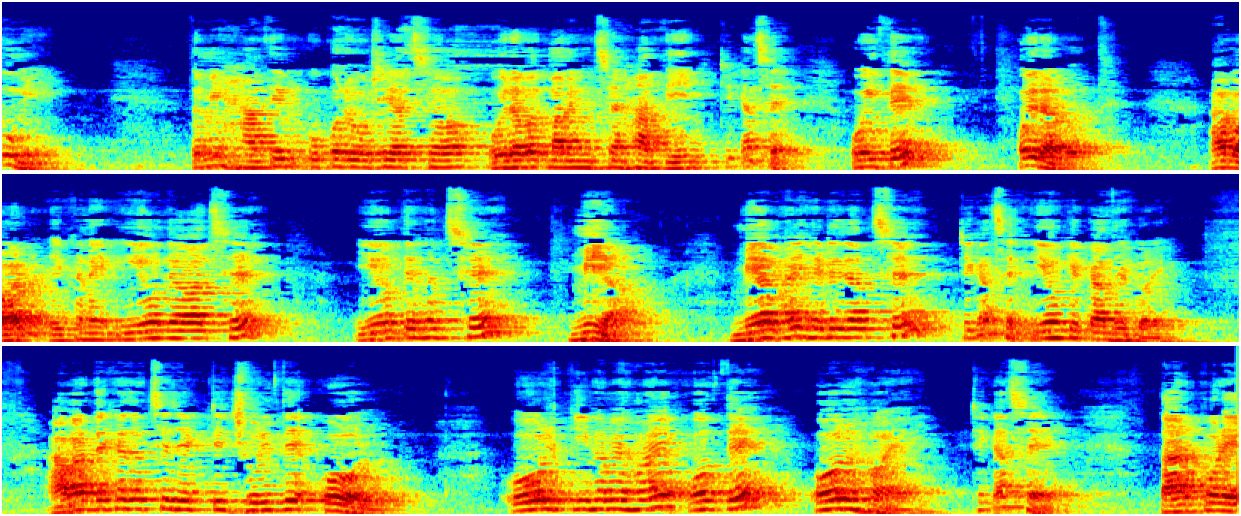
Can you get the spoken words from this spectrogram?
তুমি। তুমি হাতির উপরে উঠে আছো। ঐরাবত মানে হচ্ছে হাতি, ঠিক আছে? ওইতে ঐরাবত। আবার এখানে ইও দেওয়া আছে। ইওতে হচ্ছে মিয়া। মিয়া ভাই হেঁটে যাচ্ছে, ঠিক আছে? ইওকে কাঁধে করে। আবার দেখা যাচ্ছে যে একটি ঝুড়িতে ওল। ওল কীভাবে হয়? ওতে ওল হয়, ঠিক আছে? তারপরে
